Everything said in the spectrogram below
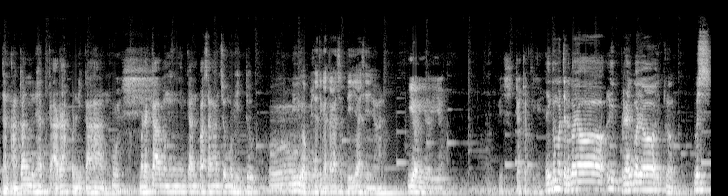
dan akan melihat ke arah pernikahan. Wih. Mereka menginginkan pasangan seumur hidup. Oh. Iya bisa dikatakan setia sih ya. Iya iya iya. Wis cocok iki. Iki model kaya Libra iku kaya iki lho. Wis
